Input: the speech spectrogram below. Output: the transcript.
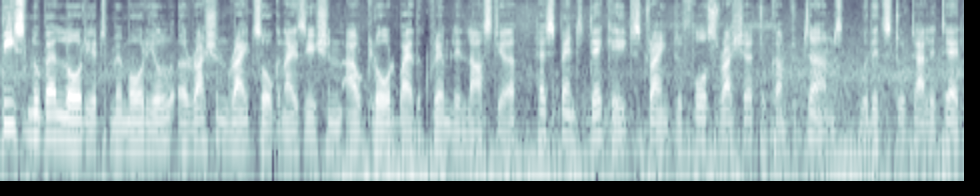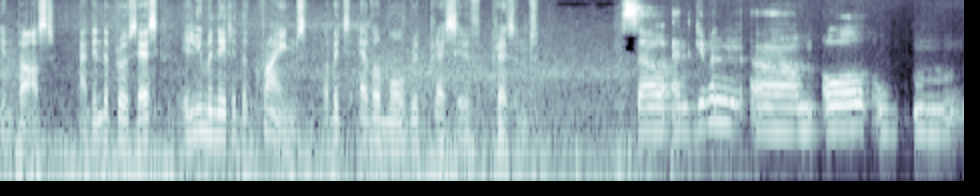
Peace Nobel Laureate Memorial, a Russian rights organization outlawed by the Kremlin last year, has spent decades trying to force Russia to come to terms with its totalitarian past and in the process illuminated the crimes of its ever more repressive present. So, and given um, all um,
